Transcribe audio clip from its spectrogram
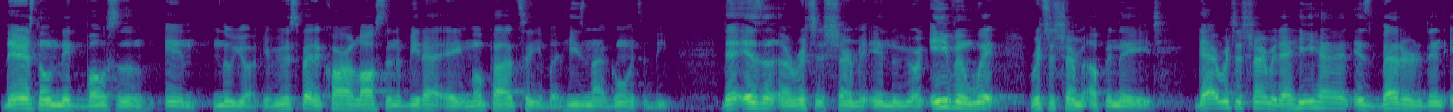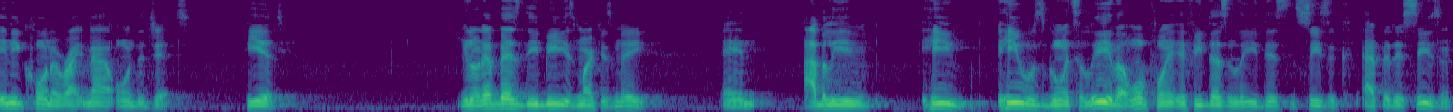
there's no Nick Bosa in New York. If you expected Carl Lawson to be that, hey, more power to you, but he's not going to be. There isn't a Richard Sherman in New York, even with Richard Sherman up in age. That Richard Sherman that he had is better than any corner right now on the Jets. He is. You know, that best DB is Marcus Maye. And I believe he he was going to leave at one point if he doesn't leave this season after this season.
